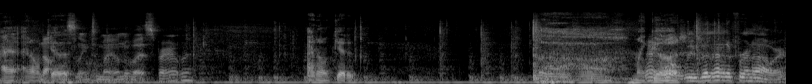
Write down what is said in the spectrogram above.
I, I don't Not get it. listening to my own device, apparently. I don't get it. Oh my Alright, god! well, we've been at it for an hour.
